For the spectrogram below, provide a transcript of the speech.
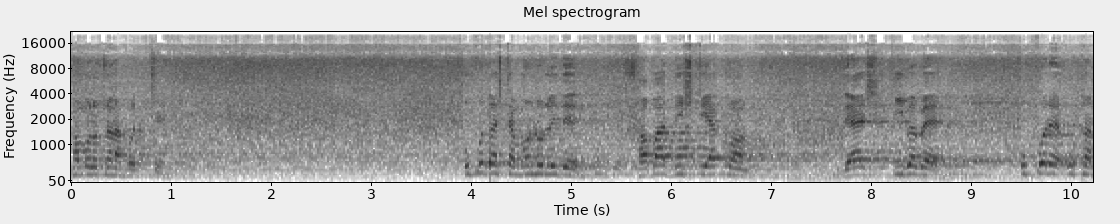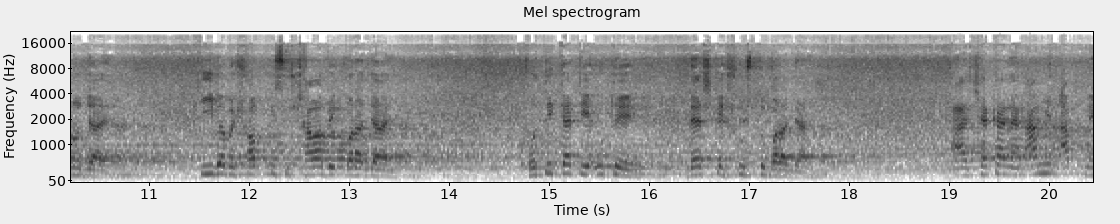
সমালোচনা হচ্ছে। উপদেষ্টা মণ্ডলীদের সবার দৃষ্টি এখন দেশ কীভাবে উপরে উঠানো যায়, কীভাবে সব কিছু স্বাভাবিক করা যায়, ক্ষতি কাটিয়ে উঠে দেশকে সুস্থ করা যায়। আর সেখানে আমি আপনি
